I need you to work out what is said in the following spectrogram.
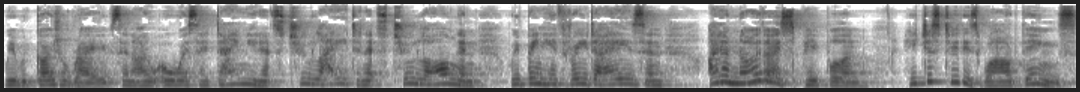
We would go to raves and I would always say, Damien, it's too late and it's too long and we've been here three days and I don't know those people. And He'd just do these wild things.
